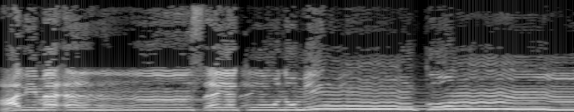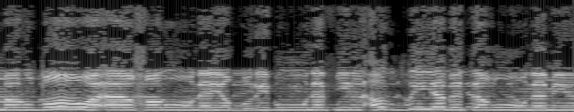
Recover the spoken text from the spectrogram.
علم أن سيكون منكم مرضى وآخرون يضربون في الأرض يبتغون من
